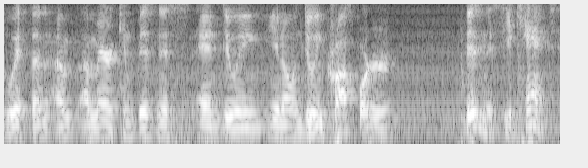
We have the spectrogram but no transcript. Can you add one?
with an um, American business and doing, you know, and doing cross-border business. You can't.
